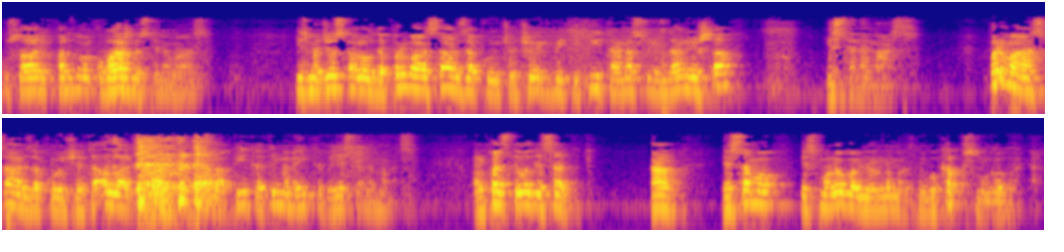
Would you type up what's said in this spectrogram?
u stvari, pardon, o važnosti namaza. Između ostalog, da prva stvar za koju će čovjek biti pita na svojim danu je šta? Jeste namaz. Prva stvar za koju će te Allah tada pitati ima i tebe jeste namaz. Ali pazite ovdje sad, a, ne samo jesmo li obavljali namaz, nego kako smo ga obavljali.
